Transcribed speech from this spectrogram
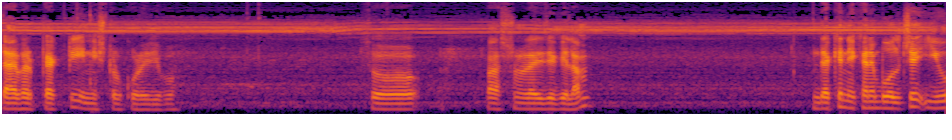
ড্রাইভার প্যাকটি ইনস্টল করে দিব। সো পার্সোনালাইজে গেলাম। দেখেন এখানে বলছে you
